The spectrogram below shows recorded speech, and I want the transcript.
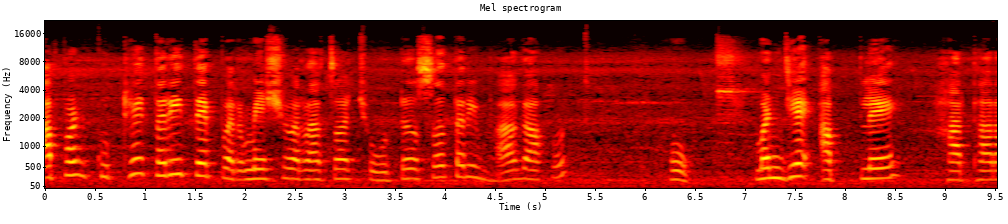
आपण कुठेतरी ते परमेश्वराचा छोटस तरी भाग आहोत. हो. म्हणजे आपले हातात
